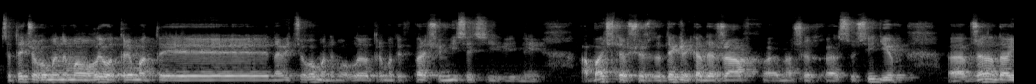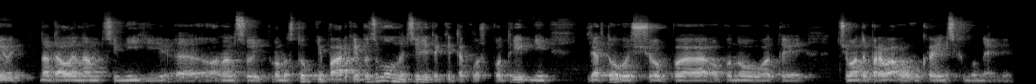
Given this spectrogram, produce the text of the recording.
Це те, чого ми не могли отримати. Навіть цього ми не могли отримати в перші місяці війни. А бачите, що ж декілька держав е, наших е, сусідів вже надають надали нам ці міги, е, анонсують про наступні партії. Безумовно, ці літаки також потрібні для того, щоб опановувати чи мати перевагу в українському небі.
